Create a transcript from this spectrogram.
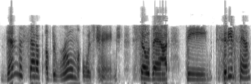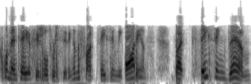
Then the setup of the room was changed so that the City of San Clemente officials were sitting in the front facing the audience, but facing them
